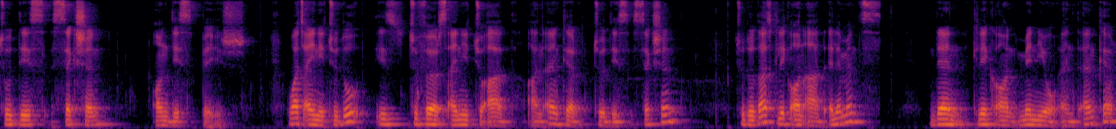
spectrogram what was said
to this section on this page. What I need to do is to first I need to add an anchor to this section. To do that click on add elements then click on menu and anchor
